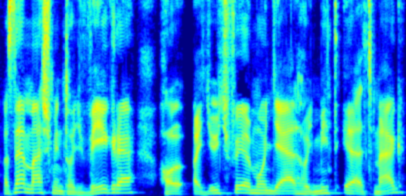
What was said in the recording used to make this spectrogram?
az nem más, mint hogy végre, ha egy ügyfél mondja el, hogy mit élt meg,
